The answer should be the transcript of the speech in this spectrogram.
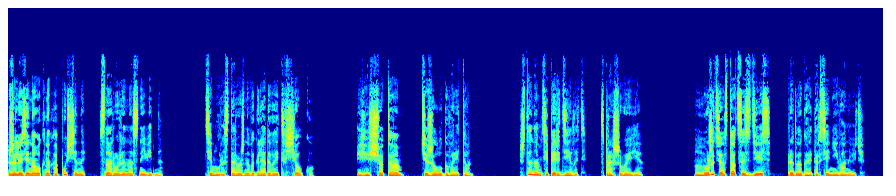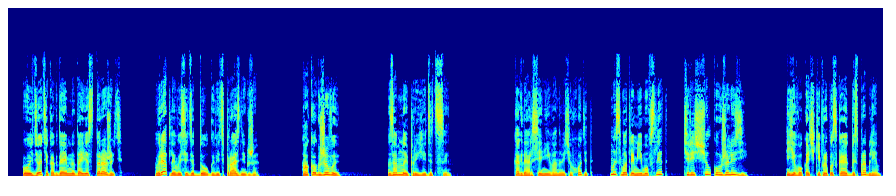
Жалюзи на окнах опущены, снаружи нас не видно. Тимур осторожно выглядывает в щелку. «Еще там», — тяжело говорит он. «Что нам теперь делать?» — спрашиваю я. «Можете остаться здесь», — предлагает Арсений Иванович. «Уйдете, когда им надоест сторожить. Вряд ли высидят долго, ведь праздник же». «А как же вы?» «За мной приедет сын». Когда Арсений Иванович уходит, мы смотрим ему вслед через щелку в жалюзи. Его качки пропускают без проблем.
